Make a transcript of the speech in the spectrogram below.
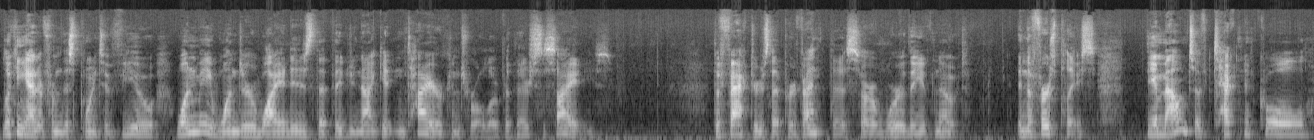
looking at it from this point of view, one may wonder why it is that they do not get entire control over their societies. The factors that prevent this are worthy of note. In the first place, the amount of technical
